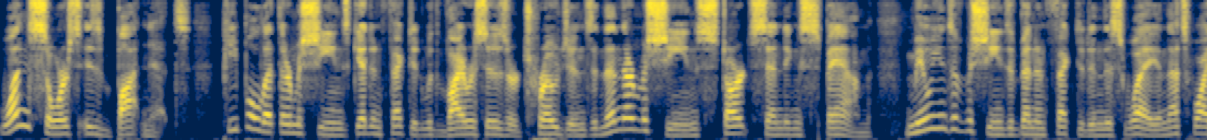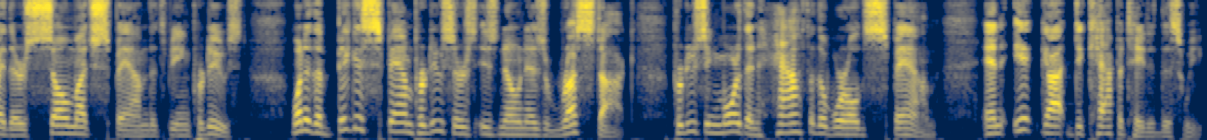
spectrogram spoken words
One source is botnets people let their machines get infected with viruses or trojans and then their machines start sending spam. Millions of machines have been infected in this way and that's why there's so much spam that's being produced. One of the biggest spam producers is known as Rustock, producing more than half of the world's spam. And it got decapitated this week.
